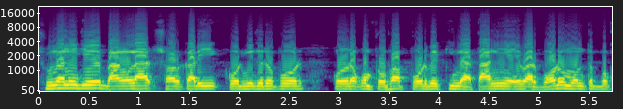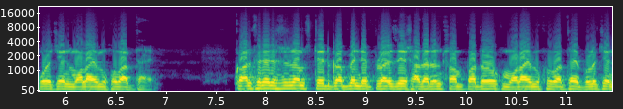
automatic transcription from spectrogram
শুনানি যে বাংলার সরকারি কর্মীদের ওপর কোনো রকম প্রভাব পড়বে কিনা তা নিয়ে এবার বড় মন্তব্য করেছেন Malay Mukhopadhyay. Confederation of state government এমপ্লয়িজের সাধারণ সম্পাদক মলয় মুখোপাধ্যায় বলেছেন,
